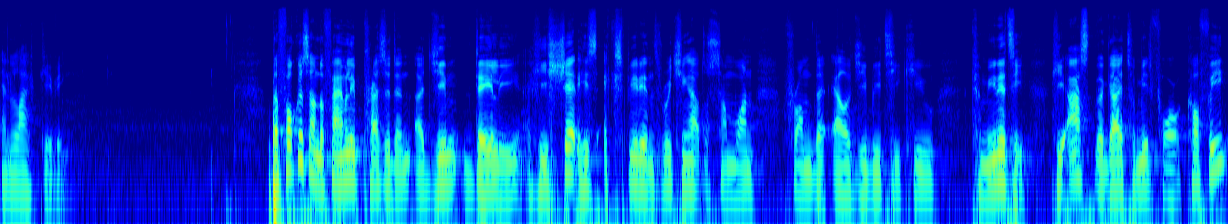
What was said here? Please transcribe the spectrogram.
and life giving. The focus on the family president, uh, Jim Daly, he shared his experience reaching out to someone from the LGBTQ community. He asked the guy to meet for coffee,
